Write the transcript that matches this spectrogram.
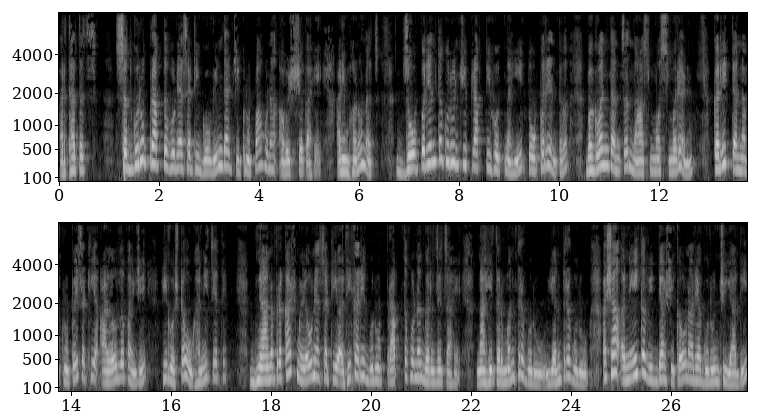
अर्थातच सद्गुरू प्राप्त होण्यासाठी गोविंदाची कृपा होणं आवश्यक आहे. आणि म्हणूनच जोपर्यंत गुरूंची प्राप्ती होत नाही तोपर्यंत भगवंतांचं नामस्मरण करीत त्यांना कृपेसाठी आळवलं पाहिजे ही गोष्ट ओघानीच येते. ज्ञानप्रकाश मिळवण्यासाठी अधिकारी गुरु प्राप्त होणं गरजेचं आहे. नाहीतर मंत्रगुरु यंत्रगुरु अशा अनेक विद्या शिकवणाऱ्या गुरूंची यादी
